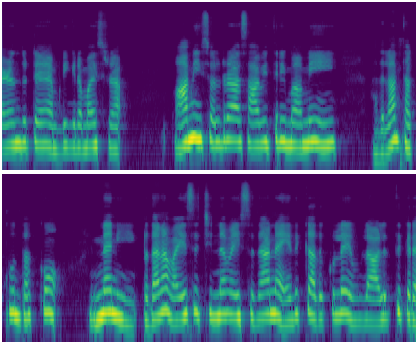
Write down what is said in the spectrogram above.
இழந்துட்டேன் அப்படிங்கிற மாதிரி சொல்கிறா மாமி சொல்கிறா சாவித்திரி மாமி அதெல்லாம் தக்கும் தக்கும். என்ன நீ இப்போ தானே வயசு சின்ன வயசு தானே? எதுக்கு அதுக்குள்ளே இவ்வளோ அழுத்துக்கிற?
